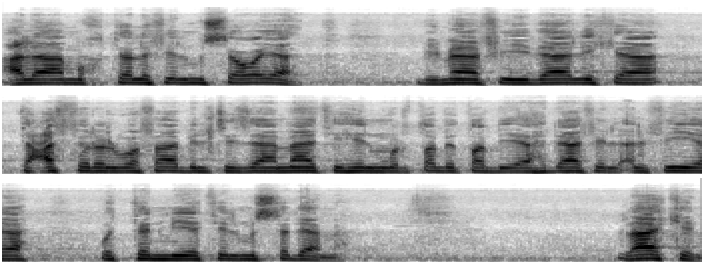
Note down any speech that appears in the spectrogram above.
على مختلف المستويات بما في ذلك تعثر الوفاء بالتزاماته المرتبطة بأهداف الألفية والتنمية المستدامة. لكن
